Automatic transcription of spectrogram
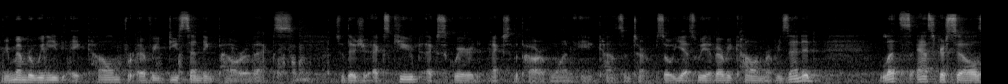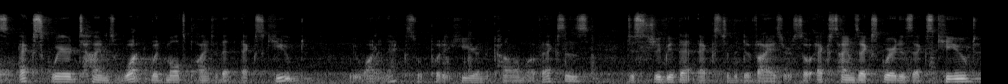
Remember, we need a column for every descending power of x. So there's your x cubed, x squared, x to the power of 1, and constant term. So yes, we have every column represented. Let's ask ourselves, x squared times what would multiply to that x cubed? We want an x, we'll put it here in the column of x's. Distribute that x to the divisor. So x times x squared is x cubed.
